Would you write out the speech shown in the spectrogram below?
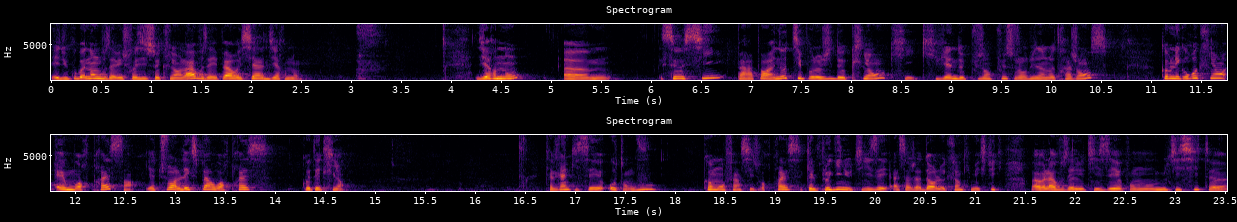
Et du coup, maintenant vous avez choisi ce client-là, vous n'avez pas réussi à dire non. Dire non, euh, c'est aussi par rapport à une autre typologie de clients qui, qui viennent de plus en plus aujourd'hui dans notre agence. Comme les gros clients aiment WordPress, il y a toujours l'expert WordPress côté client. Quelqu'un qui sait autant que vous comment on fait un site WordPress, quel plugin utiliser. Ah ça j'adore, le client qui m'explique, bah voilà, vous allez utiliser pour mon multisite euh,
